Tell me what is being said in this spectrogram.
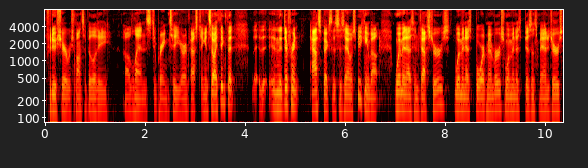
fiduciary responsibility uh, lens to bring to your investing. And so I think that in the different aspects that Suzanne was speaking about, women as investors, women as board members, women as business managers,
